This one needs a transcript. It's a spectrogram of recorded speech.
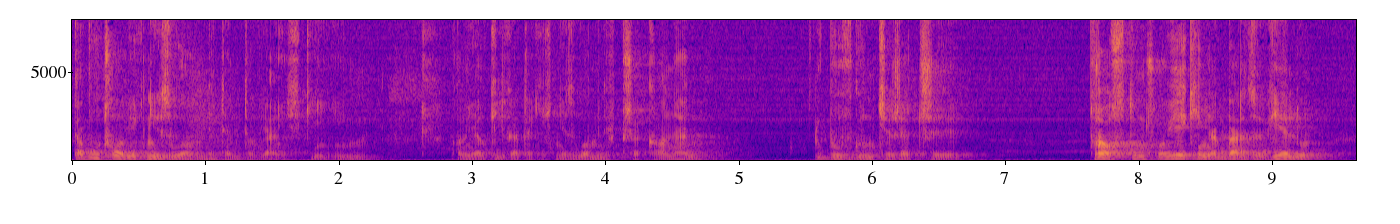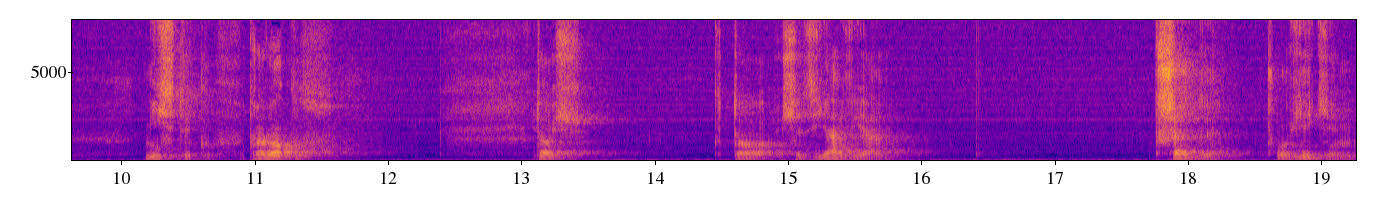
To był człowiek niezłomny, ten Towiański. I on miał kilka takich niezłomnych przekonań. Był w gruncie rzeczy prostym człowiekiem, jak bardzo wielu mistyków, proroków. Ktoś, kto się zjawia przed człowiekiem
